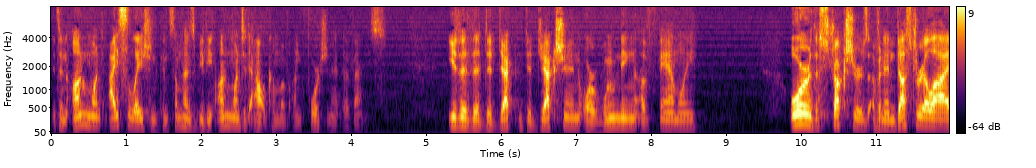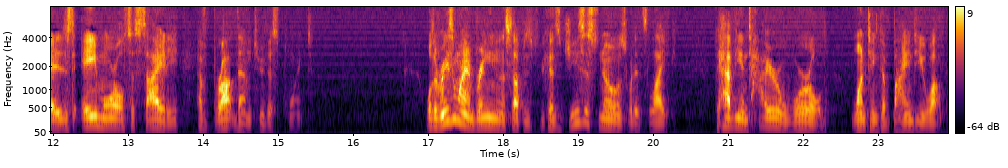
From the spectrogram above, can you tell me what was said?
It's an unwanted isolation can sometimes be the unwanted outcome of unfortunate events. Either the deject, dejection or wounding of family, or the structures of an industrialized, amoral society have brought them to this point. Well, the reason why I'm bringing this up is because Jesus knows what it's like to have the entire world wanting to bind you up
